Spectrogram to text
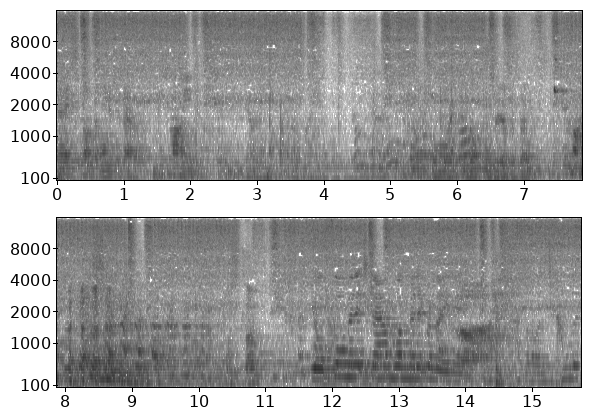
And it's got the one which is out. It's mine. one more, not all the others in. It's mine. What's the time? You're four minutes down, one minute remaining. Ah, I don't know whether to call it.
